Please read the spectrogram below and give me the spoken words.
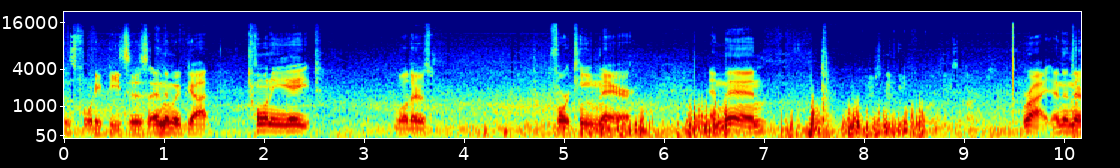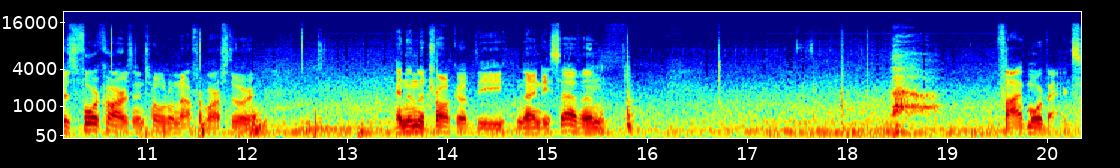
is 40 pieces. And then we've got 28, well there's 14 there. And then, There's gonna be four of these cars. right, and then there's four cars in total, not from our store. And then the trunk of the 97, five more bags.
